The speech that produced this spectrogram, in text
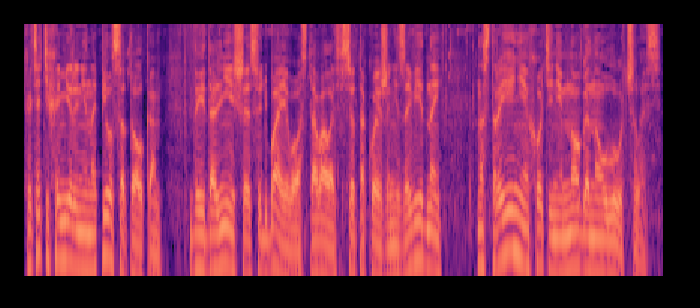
Хотя Тихомир и не напился толком, да и дальнейшая судьба его оставалась все такой же незавидной, настроение хоть и немного, но улучшилось.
